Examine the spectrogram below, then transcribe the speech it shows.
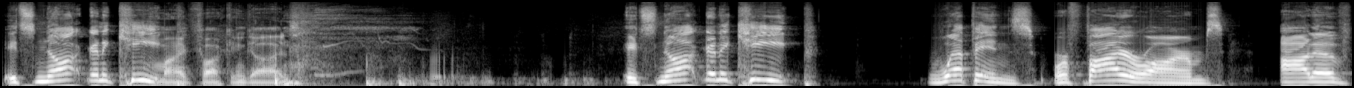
It's not going to keep. My fucking god. It's not going to keep weapons or firearms out of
